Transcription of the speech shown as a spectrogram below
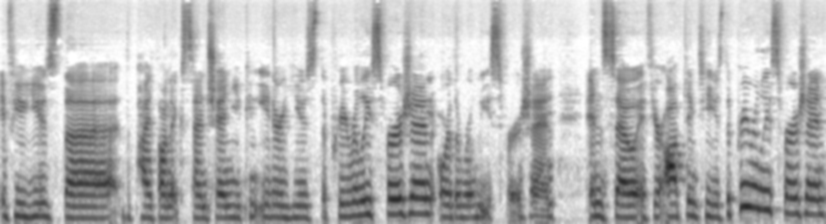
if you use the, the Python extension, you can either use the pre-release version or the release version. And so if you're opting to use the pre-release version,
